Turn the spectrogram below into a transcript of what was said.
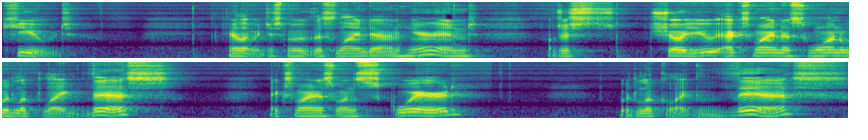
cubed. Here, let me just move this line down here, and I'll just show you. x minus 1 would look like this. x minus 1 squared would look like this.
